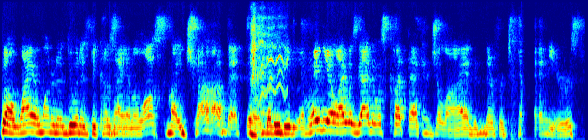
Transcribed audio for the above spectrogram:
Well, why I wanted to do it is because I had lost my job at uh, WBBM Radio. I was guy that was cut back in July. I'd been there for 10 years.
